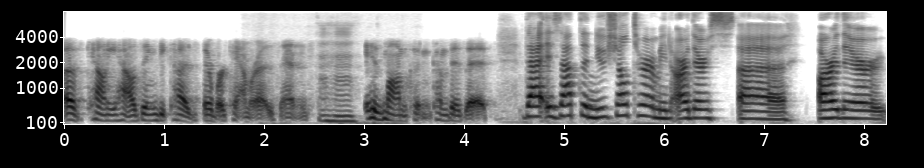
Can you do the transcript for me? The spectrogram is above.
of county housing because there were cameras and mm-hmm. his mom couldn't come visit. That is that the new shelter? I mean, are there uh are there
